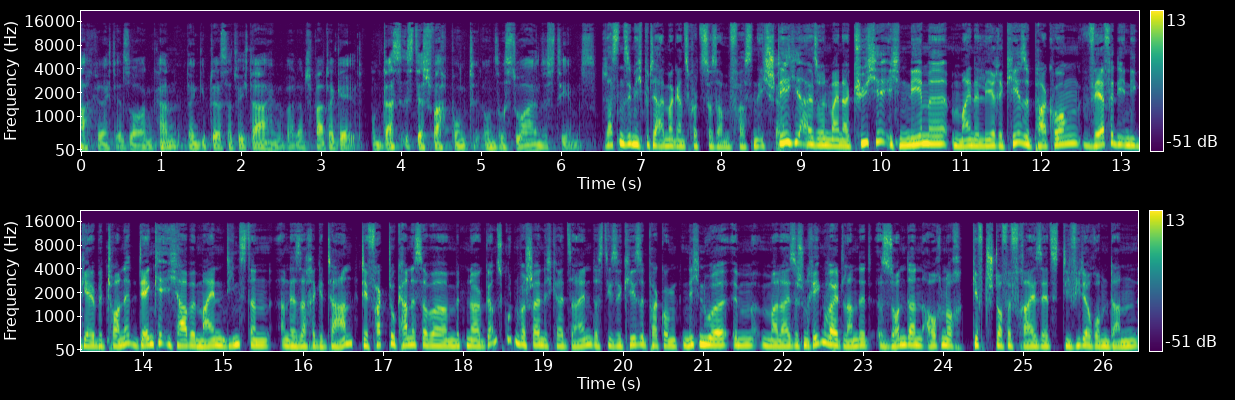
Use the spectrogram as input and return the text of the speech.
fachgerecht entsorgen kann, dann gibt er es natürlich dahin, weil dann spart er Geld. Und das ist der Schwachpunkt unseres dualen Systems. Lassen Sie mich bitte einmal ganz kurz zusammenfassen. Ich stehe ja. hier also in meiner Küche, ich nehme meine leere Käsepackung, werfe die in die gelbe Tonne, denke, ich habe meinen Dienst dann an der Sache getan. De facto kann es aber mit einer ganz guten Wahrscheinlichkeit sein, dass diese Käsepackung nicht nur im malaysischen Regenwald landet, sondern auch noch Giftstoffe freisetzt, die wiederum dann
